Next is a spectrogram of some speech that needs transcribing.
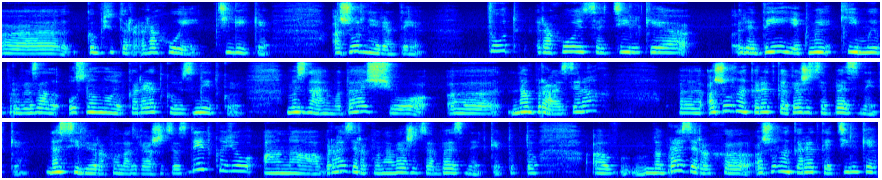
е, комп'ютер рахує тільки ажурні ряди. Тут рахуються тільки ряди, які ми пров'язали основною кареткою з ниткою. Ми знаємо, да, що е, на бразерах Ажурна каретка в'яжеться без нитки. На сільверах вона в'яжеться з ниткою, а на бразерах вона в'яжеться без нитки. Тобто е, на бразерах е, ажурна каретка тільки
